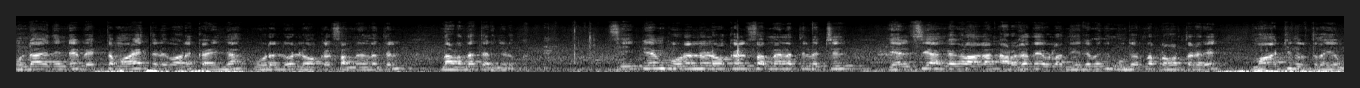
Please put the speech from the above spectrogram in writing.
ഉണ്ടായതിന്റെ വ്യക്തമായ തെളിവാണ് കഴിഞ്ഞ കൂടല്ലൂർ ലോക്കൽ സമ്മേളനത്തിൽ നടന്ന തെരഞ്ഞെടുപ്പ്. C P M Koodallur local സമ്മേളനത്തിൽ വെച്ച് എൽ സി അംഗങ്ങളാകാൻ അർഹതയുള്ള നിരവധി മുതിർന്ന പ്രവർത്തകരെ മാറ്റി നിർത്തുകയും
